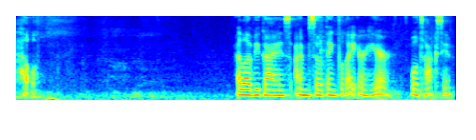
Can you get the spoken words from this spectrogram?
health. I love you guys. I'm so thankful that you're here. We'll talk soon.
